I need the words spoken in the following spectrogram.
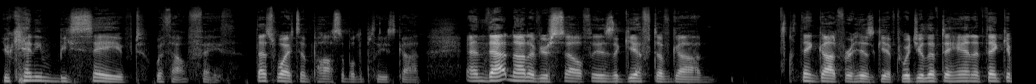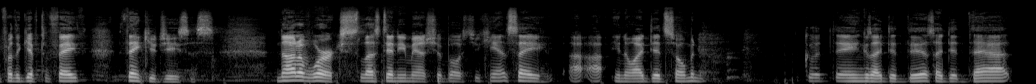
You can't even be saved without faith. That's why it's impossible to please God. And that not of yourself is a gift of God. Thank God for his gift. Would you lift a hand and thank him for the gift of faith? Thank you, Jesus. Not of works, lest any man should boast. You can't say, I, I, you know, I did so many good things. I did this, I did that.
